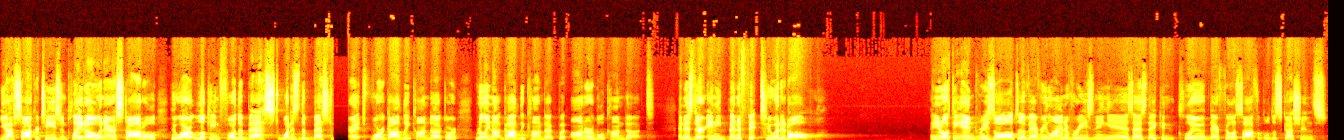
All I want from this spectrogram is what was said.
You have Socrates and Plato and Aristotle who are looking for the best. What is the best merit for godly conduct, or really not godly conduct, but honorable conduct? And is there any benefit to it at all? And you know what the end result of every line of reasoning is as they conclude their philosophical discussions?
